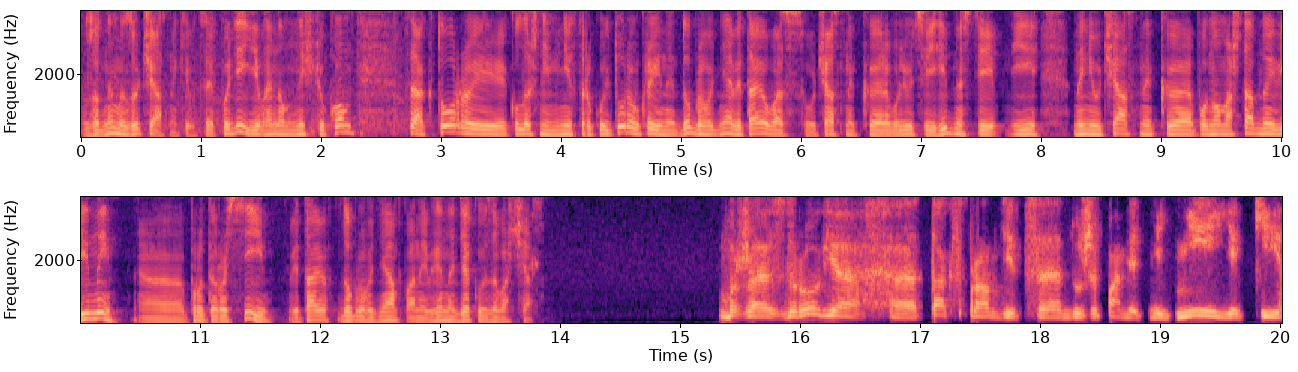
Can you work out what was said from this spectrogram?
з одним із учасників цих подій Євгеном Нищуком. Це актор і колишній міністр культури України. Доброго дня, вітаю вас, учасник революції гідності і нині учасник е, повномасштабної війни е, проти Росії. Вітаю, доброго дня, пане Євгене. Дякую за ваш час. Бажаю здоров'я. Е, так справді це дуже пам'ятні дні, які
